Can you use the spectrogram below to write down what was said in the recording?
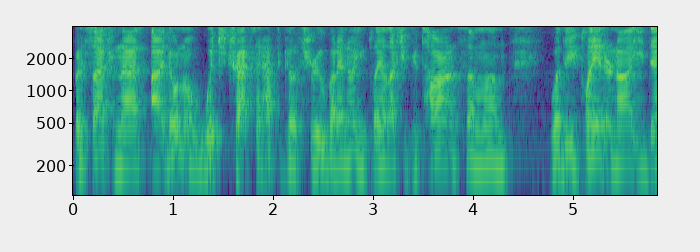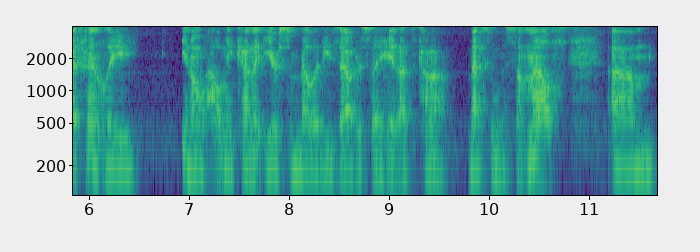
but aside from that, I don't know which tracks I'd have to go through, but I know you play electric guitar on some of them. Whether you play it or not, you definitely, you know, help me kind of ear some melodies out or say, hey, that's kind of messing with something else. Um,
